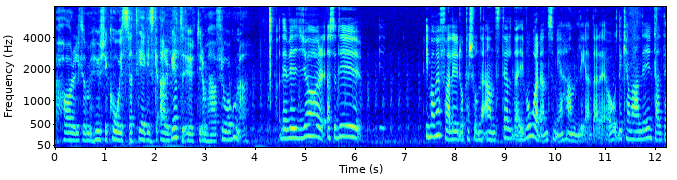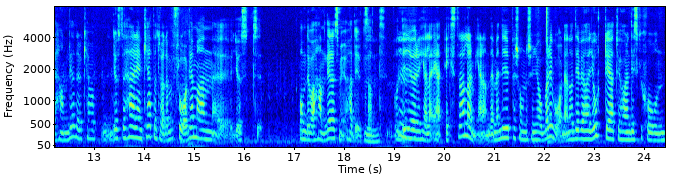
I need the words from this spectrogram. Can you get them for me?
har liksom, hur ser KIs strategiska arbete ut i de här frågorna? Det vi gör, alltså det är ju, i många fall är det då personer anställda i vården som är handledare och det kan vara, det är ju inte alltid handledare, det kan vara, just det här i enkäten tror jag, där frågar man eh, just om det var handledare som hade utsatt. Mm. Och det Mm. gör det hela e- extra alarmerande. Men det är ju personer som jobbar i vården och det vi har gjort är att vi har en diskussion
